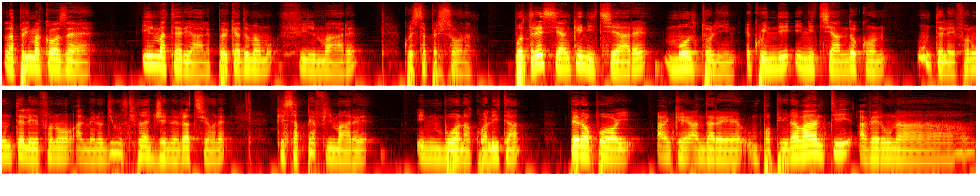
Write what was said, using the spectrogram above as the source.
La prima cosa è il materiale perché dobbiamo filmare questa persona. Potresti anche iniziare molto lean e quindi iniziando con un telefono, un telefono almeno di ultima generazione che sappia filmare in buona qualità, però puoi anche andare un po' più in avanti, avere una,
